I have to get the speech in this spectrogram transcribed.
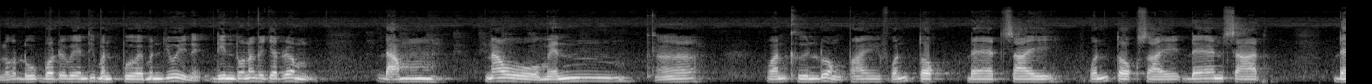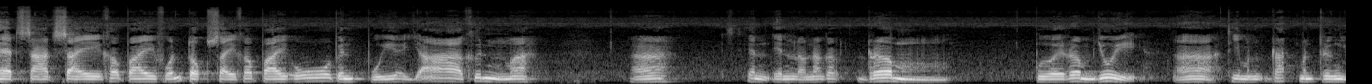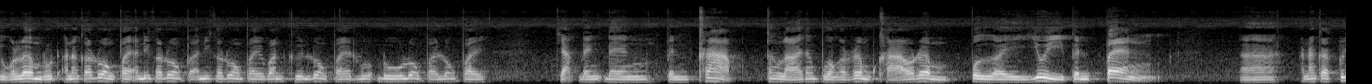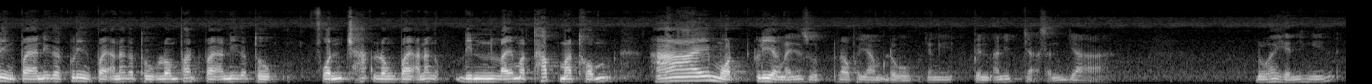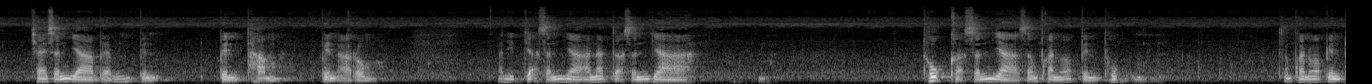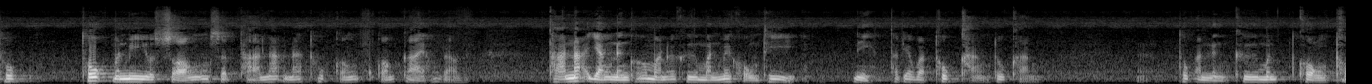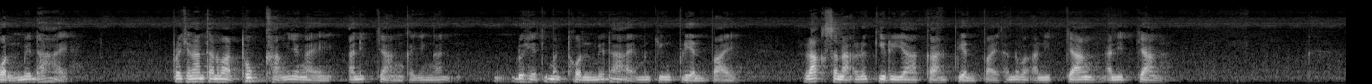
เราก็ดูบริเวณที่มันเปื่อยมันยุ่ยเนี่ย ดินตรงนั้นก็จะเริ่มดำเน่าเหม็นวันคืนล่วงไป ฝนตก แดดใส่ฝนตกใส่แดนสาดแดดสาดใส่เข้าไป ฝนตกใส่เข้าไป โอ้เป็นปุ๋ยหญ้าขึ้นมาอ่าเส้นเอ็นเหล่านั้นก็เริ่มเปื่อยเริ่มยุ่ย ที่มันรัดมันตรึงอยู่ก็เริ่มหลุด อันนั้นก็ร่วงไป อันนี้ก็ร่วงไป อันนี้ก็ร่วงไปวันคืนร่วงไปดูร่วงไปร่วงไป จากแดงแดงเป็นคราบ ทั้งหลายทั้งปวงก็เริ่มขาว เริ่มเปื่อยยุ่ยเป็นแป้งอ่าอันนั้นก็กลิ้งไป อันนี้ก็กลิ้งไป อันนั้นก็ถูกลมพัดไป อันนี้ก็ถูกฝนชะลงไป อันนั้นดินไหลมาทับมาถมหายหมดเกลี้ยงในที่สุด เราพยายามดูอย่างนี้เป็นอนิจจสัญญา ดูให้เห็นอย่างนี้ ใช้สัญญาแบบนี้เป็นเป็นธรรมเป็นอารมณ์อนิจจสัญญาอนัตตสัญญา ทุกขสัญญาสำคัญว่าเป็นทุกข์สำคัญว่าเป็นทุกทุกมันมีอยู่สองสถานะนะทุกข์ของของกายของเรา ฐานะอย่างหนึ่งของมันก็คือมันไม่คงที่นี่ถ้าเรียกว่าทุกขังทุกขัง ทุกอันหนึ่งคือมันคงทนไม่ได้ เพราะฉะนั้นท่านว่าทุกขังยังไงอนิจจังก็อย่างนั้น ด้วยเหตุที่มันทนไม่ได้ มันจึงเปลี่ยนไป ลักษณะหรือกิริยาการเปลี่ยนไปท่านว่าอนิจจังอนิจจัง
